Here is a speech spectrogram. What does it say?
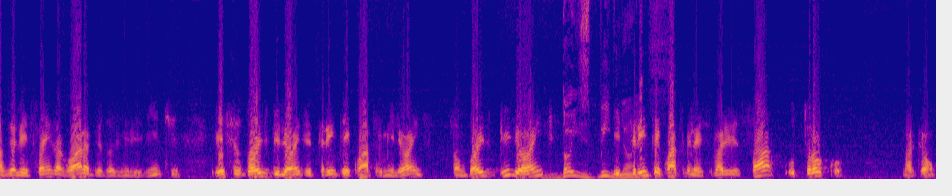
as eleições agora de 2020, esses 2 bilhões e 34 milhões, são 2 bilhões 2 e bilhões. 34 milhões. Imagine só o troco, Marcão.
